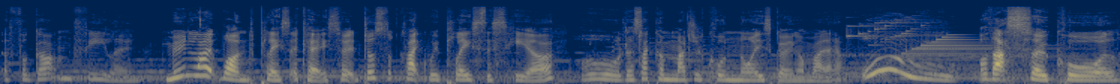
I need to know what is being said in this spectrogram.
a forgotten feeling. Moonlight wand place. Okay, so it does look like we place this here. Oh, there's like a magical noise going on right now. Ooh! Oh, that's so cool.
